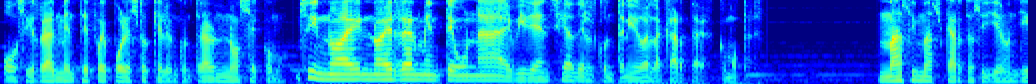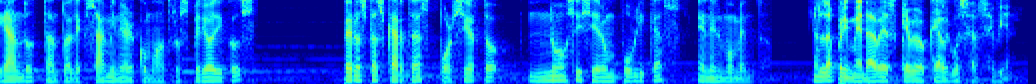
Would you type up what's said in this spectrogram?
o si realmente fue por esto que lo encontraron, no sé cómo. Sí, no hay, no hay realmente una evidencia del contenido de la carta como tal. Más y más cartas siguieron llegando, tanto al Examiner como a otros periódicos, pero estas cartas, por cierto, no se hicieron públicas en el momento. Es la primera vez que veo que algo se hace bien.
